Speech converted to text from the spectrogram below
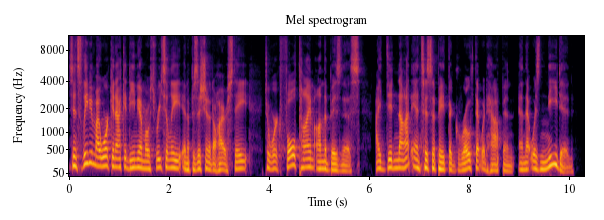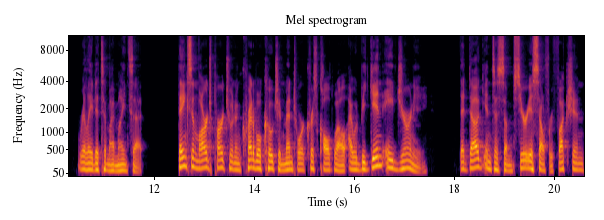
Since leaving my work in academia, most recently in a position at Ohio State, to work full time on the business, I did not anticipate the growth that would happen and that was needed related to my mindset. Thanks in large part to an incredible coach and mentor, Chris Caldwell, I would begin a journey that dug into some serious self reflection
